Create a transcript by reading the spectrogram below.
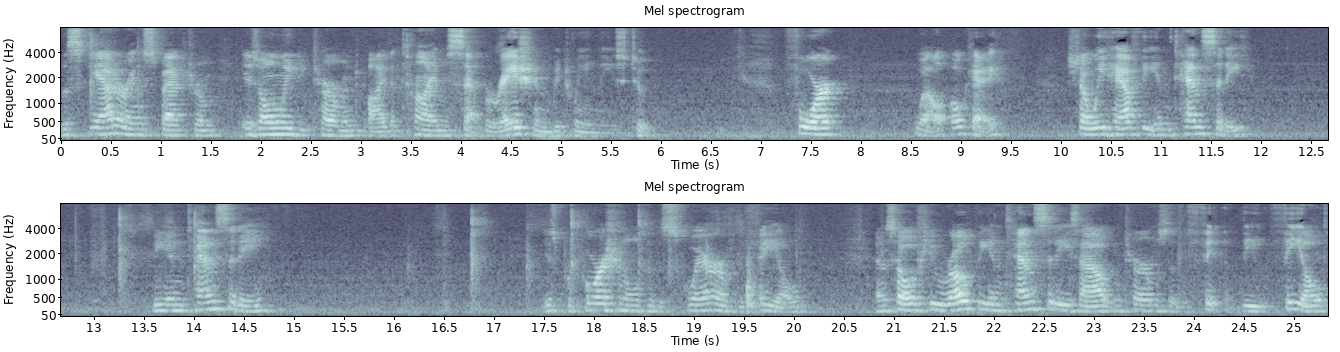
the scattering spectrum is only determined by the time separation between these two. For, well, okay, so we have the intensity. The intensity is proportional to the square of the field. And so if you wrote the intensities out in terms of the, the field,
